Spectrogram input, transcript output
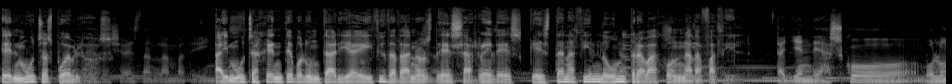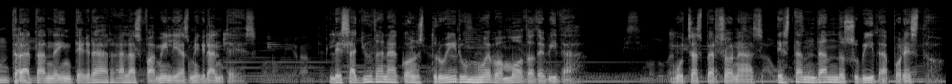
en muchos pueblos, hay mucha gente voluntaria y ciudadanos de esas redes que están haciendo un trabajo nada fácil. Tratan de integrar a las familias migrantes. Les ayudan a construir un nuevo modo de vida. Muchas personas están dando su vida por esto.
